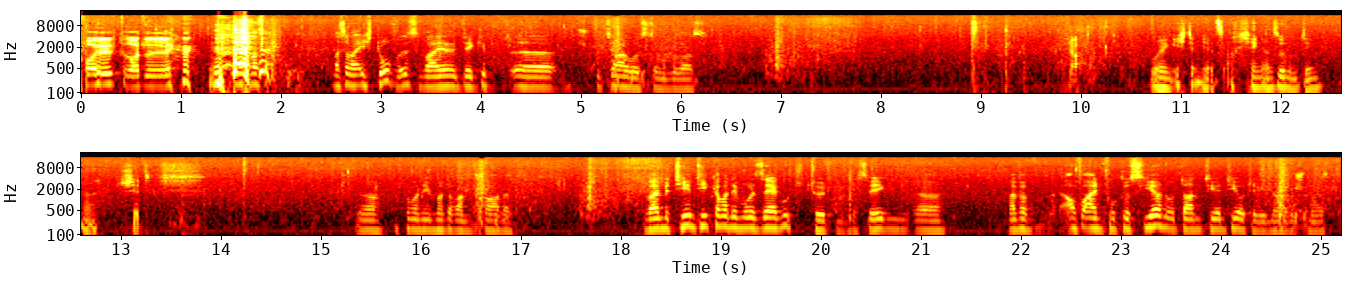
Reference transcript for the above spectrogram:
Volltrottel. was, was aber echt doof ist, weil der gibt äh, Spezialrüstung und sowas. ja. Wo häng ich denn jetzt? Ach, ich hänge an so einem Ding. Ah, shit. Ja, da kommt man nicht mal dran. Schade. Weil mit TNT kann man den wohl sehr gut töten. Deswegen äh, einfach auf einen fokussieren und dann TNT unter die Nase schmeißen.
